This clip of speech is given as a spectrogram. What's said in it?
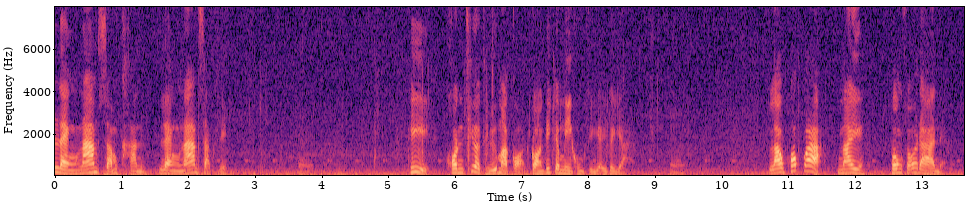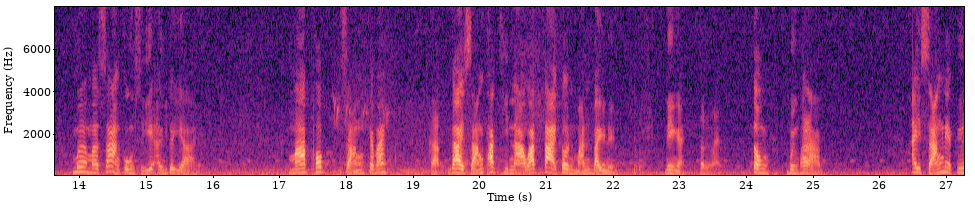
แหล่งน้ำสำคัญ แหล่งน้ำศักดิ์สิทธิ์อืม ที่คนเชื่อถือมาก่อนก่อนที่จะมีกรุงศรีอยุธยาอืมเราพบว่าในพงศาวดารเนี่ย เมื่อมาสร้างกรุงศรีอยุธยาเนี่ยมาพบสังใช่ไหมครับ ได้สังทักษินาวัดใต้ต้นหมันใบหนึ่ง นี่ไง ต้นมันตรงบึงพระราม ไอ้สังเนี่ยคือ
